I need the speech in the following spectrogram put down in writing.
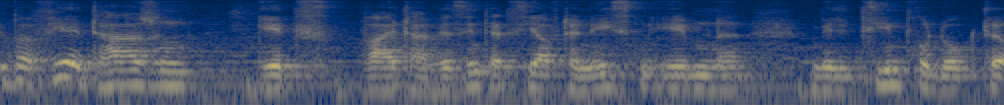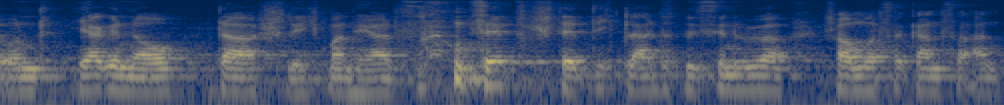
Über vier Etagen geht's weiter. Wir sind jetzt hier auf der nächsten Ebene, Medizinprodukte und ja genau, da schlägt mein Herz. Selbstverständlich, kleines bisschen höher, schauen wir uns das Ganze an.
